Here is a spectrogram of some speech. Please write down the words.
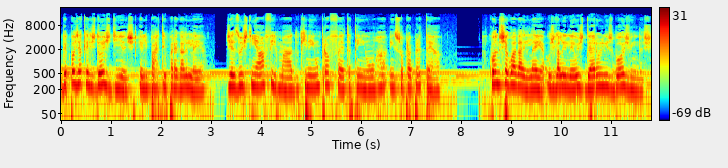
Depois daqueles dois dias, ele partiu para Galiléia. Jesus tinha afirmado que nenhum profeta tem honra em sua própria terra. Quando chegou a Galiléia, os galileus deram-lhes boas-vindas.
